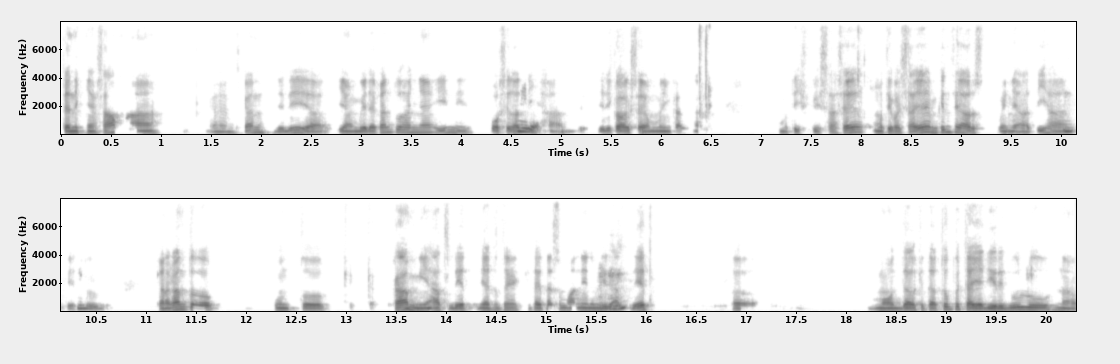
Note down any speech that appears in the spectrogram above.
tekniknya sama. Ya, kan? Jadi ya yang beda kan tuh hanya ini porsi iya. latihan. Jadi kalau saya meningkatkan motivasi saya motivasi saya mungkin saya harus punya latihan gitu. Karena kan untuk untuk kami atlet ya tentunya kita kita semua ini menjadi atlet uh, modal kita tuh percaya diri dulu. Nah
